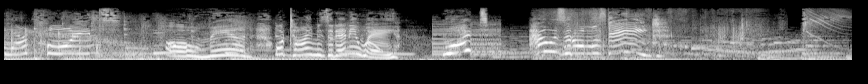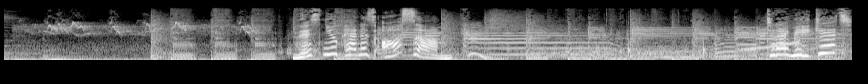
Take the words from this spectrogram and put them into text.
more points! Oh man, what time is it anyway? What? How is it almost eight? This new pen is awesome! Did I make it?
